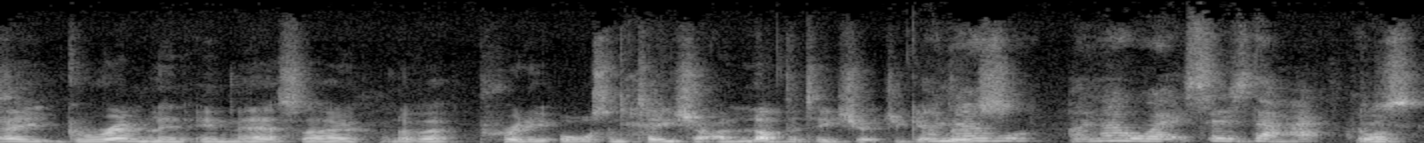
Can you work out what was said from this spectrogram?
a gremlin in there. So another pretty awesome t-shirt. I love the t-shirt you get I know this. what. I know why it says that because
